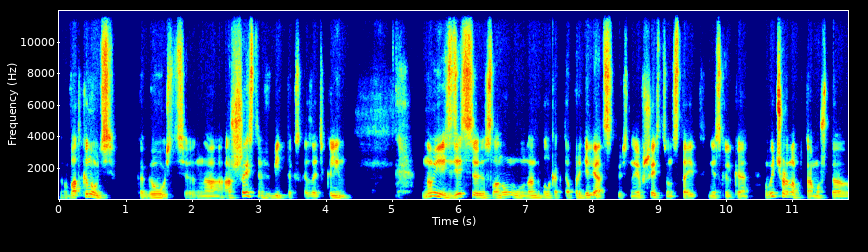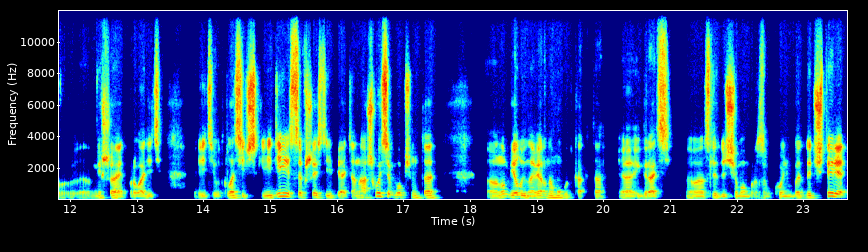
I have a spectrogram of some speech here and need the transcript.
воткнуть как гвоздь на h6, вбить, так сказать, клин. Ну и здесь э, слону надо было как-то определяться. То есть на f6 он стоит несколько вычурно, потому что э, мешает проводить эти вот классические идеи с f6 и e5. А на h8, в общем-то, э, ну, белые, наверное, могут как-то играть следующим образом. Конь bd4.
